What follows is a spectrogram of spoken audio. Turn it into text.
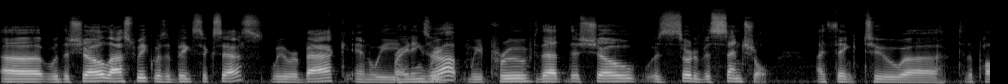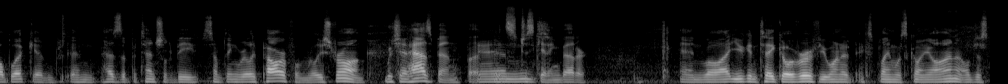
uh, with the show. Last week was a big success. We were back, and we Ratings we- are up. We proved that this show was sort of essential, I think, to uh, to the public, and and has the potential to be something really powerful and really strong. which it has been, but it's just getting better. And well, you can take over if you want to explain what's going on. I'll just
